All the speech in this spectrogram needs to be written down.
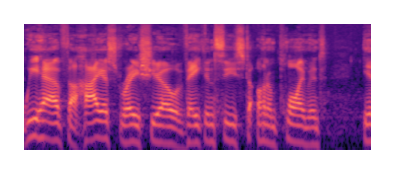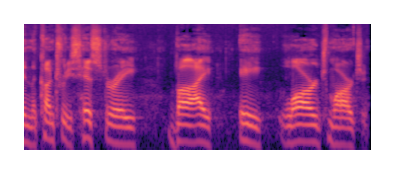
we have the highest ratio of vacancies to unemployment in the country's history by a large margin.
